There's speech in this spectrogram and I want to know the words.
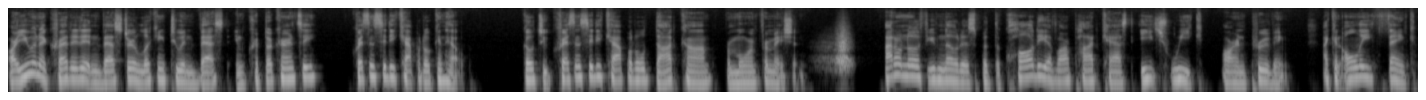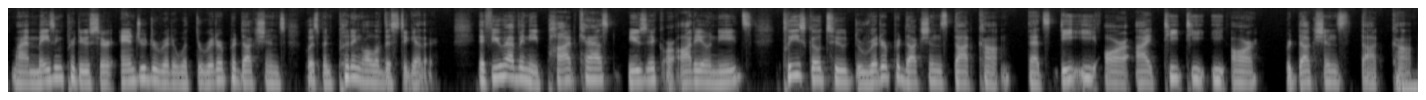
Are you an accredited investor looking to invest in cryptocurrency? Crescent City Capital can help. Go to crescentcitycapital.com for more information. I don't know if you've noticed, but the quality of our podcast each week are improving. I can only thank my amazing producer, Andrew DeRitter with DeRitter Productions, who has been putting all of this together. If you have any podcast, music, or audio needs, please go to DeRitterProductions.com. That's D E R I T T E R Productions.com.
